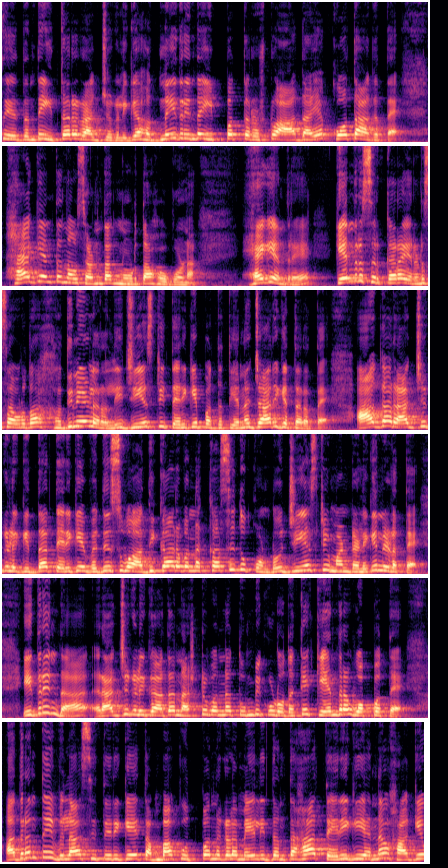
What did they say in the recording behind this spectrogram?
ಸೇರಿದಂತೆ ಇತರ ರಾಜ್ಯಗಳಿಗೆ ಹದಿನೈದರಿಂದ ಇಪ್ಪತ್ತರಷ್ಟು ಆದಾಯ ಕೋತ ಆಗುತ್ತೆ. ಹೇಗೆ ಅಂತ ನಾವು ಸಣ್ಣದಾಗಿ ನೋಡ್ತಾ ಹೋಗೋಣ. ಹೇಗೆ ಅಂದರೆ ಕೇಂದ್ರ ಸರ್ಕಾರ ಎರಡು ಸಾವಿರದ ಹದಿನೇಳರಲ್ಲಿ ಜಿ ಎಸ್ ಟಿ ತೆರಿಗೆ ಪದ್ಧತಿಯನ್ನು ಜಾರಿಗೆ ತರುತ್ತೆ. ಆಗ ರಾಜ್ಯಗಳಿಗಿದ್ದ ತೆರಿಗೆ ವಿಧಿಸುವ ಅಧಿಕಾರವನ್ನು ಕಸಿದುಕೊಂಡು ಜಿ ಎಸ್ ಟಿ ಮಂಡಳಿಗೆ ನೀಡುತ್ತೆ. ಇದರಿಂದ ರಾಜ್ಯಗಳಿಗಾದ ನಷ್ಟವನ್ನು ತುಂಬಿಕೊಡೋದಕ್ಕೆ ಕೇಂದ್ರ ಒಪ್ಪುತ್ತೆ. ಅದರಂತೆ ವಿಲಾಸಿ ತೆರಿಗೆ, ತಂಬಾಕು ಉತ್ಪನ್ನಗಳ ಮೇಲಿದ್ದಂತಹ ತೆರಿಗೆಯನ್ನು ಹಾಗೆ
